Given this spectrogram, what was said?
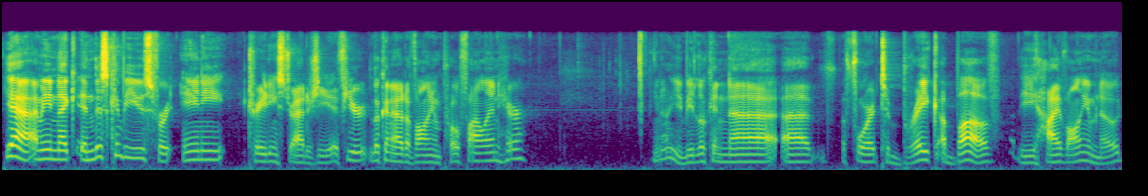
Yeah I mean like and this can be used for any trading strategy. If you're looking at a volume profile in here you know you'd be looking uh, uh, for it to break above the high volume node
